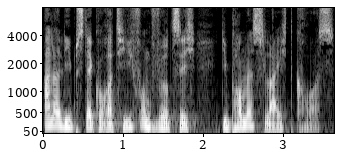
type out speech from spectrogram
allerliebst dekorativ und würzig, die Pommes leicht kross.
